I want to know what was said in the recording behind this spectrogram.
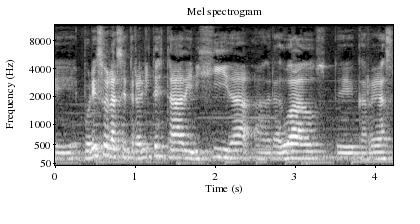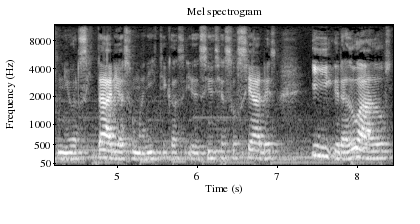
Eh, por eso la Cetralita está dirigida a graduados de carreras universitarias, humanísticas y de ciencias sociales y graduados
